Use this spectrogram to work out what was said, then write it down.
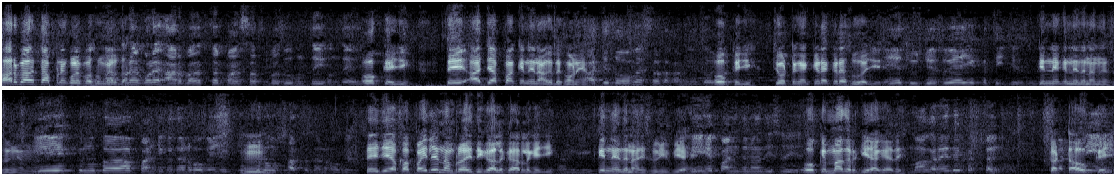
ਹਰ ਵਕਤ ਆਪਣੇ ਕੋਲੇ ਪਸ਼ੂ ਮਿਲਦਾ। ਆਪਣੇ ਕੋਲੇ ਹਰ ਵਕਤ ਪੰਜ ਸੱਤ ਪਸ਼ੂ ਹੁੰਦੇ ਹੀ ਹੁੰਦੇ ਆ ਜੀ। ਓਕੇ ਜੀ। ਤੇ ਅੱਜ ਆਪਾਂ ਕਿੰਨੇ ਨਾਗ ਦਿਖਾਉਣੇ ਆ? ਅੱਜ ਦੋ ਮੈਸਾਂ ਦਿਖਾਉਣੀਆਂ ਦੋ ਓਕੇ ਜੀ। ਝੋਟੀਆਂ ਕਿਹੜਾ ਕਿਹੜਾ ਸੂਆ ਜੀ? ਇਹ ਦੂਜੇ ਸੂਏ ਆ ਜੀ, ਇੱਕ ਤੀਜੇ ਸੂਏ। ਕਿੰਨੇ ਕਿੰਨੇ ਦਿਨਾਂ ਦੀਆਂ ਸੂਈਆਂ ਇਹ ਇੱਕ ਨੂੰ ਤਾਂ 5 ਦਿਨ ਹੋ ਗਏ ਜੀ। ਇੱਕ ਨੂੰ 7 ਦਿਨ ਹੋ ਗਏ। ਤੇ ਜੇ ਆਪਾਂ ਪਹਿਲੇ ਨੰਬਰ ਦੀ ਗੱਲ ਕਰ ਲਈਏ ਜੀ ਹਾਂਜੀ। ਕਿੰਨੇ ਦਿਨਾਂ ਦੀ ਸੂਈ ਵੀ ਆ ਇਹ? ਇਹ 5 ਦਿਨਾਂ ਦੀ ਸੂਈ ਹੈ ਓਕੇ ਮਗਰ ਕੀ ਆ ਗਿਆ ਇਹਦੇ? ਮਗਰ ਇਹਦੇ ਕੱਟਾ ਕੱਟਾ, ਓਕੇ ਜੀ।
